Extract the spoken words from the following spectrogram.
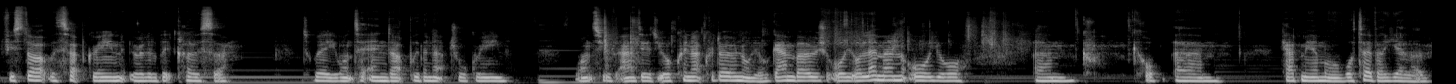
If you start with sap green, you're a little bit closer to where you want to end up with a natural green once you've added your quinacridone or your gamboge or your lemon or your um, um, cadmium or whatever yellow.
